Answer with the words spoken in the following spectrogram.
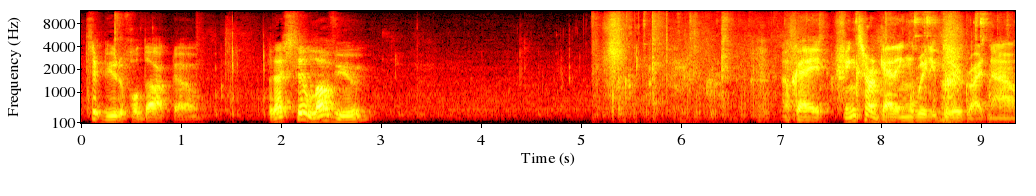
It's a beautiful dog though. But I still love you. Okay, things are getting really weird right now.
